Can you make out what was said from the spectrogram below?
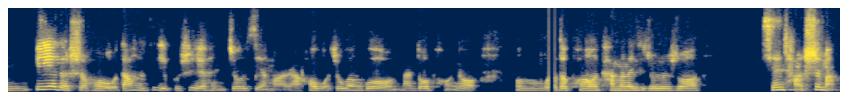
嗯，毕业的时候，我当时自己不是也很纠结嘛，然后我就问过蛮多朋友，嗯，我的朋友他们的意思就是说，先尝试嘛，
